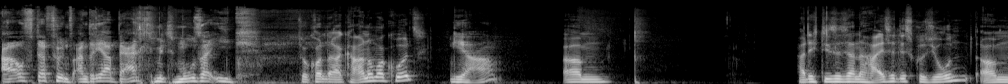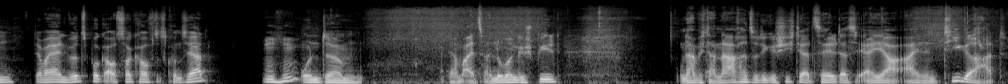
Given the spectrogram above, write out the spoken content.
Auf der 5 Andrea Berg mit Mosaik. Zur Contra K nochmal kurz. Ja, ähm, hatte ich dieses Jahr eine heiße Diskussion. Ähm, der war ja in Würzburg, ausverkauftes Konzert. Und ähm, wir haben ein, zwei Nummern gespielt. Und da habe ich danach halt so die Geschichte erzählt, dass er ja einen Tiger hat.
